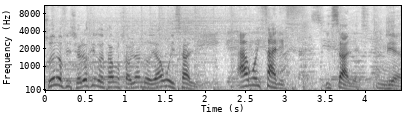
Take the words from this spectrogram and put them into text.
Suelo fisiológico estamos hablando de agua y sal. Agua y sales. Y sales, bien.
